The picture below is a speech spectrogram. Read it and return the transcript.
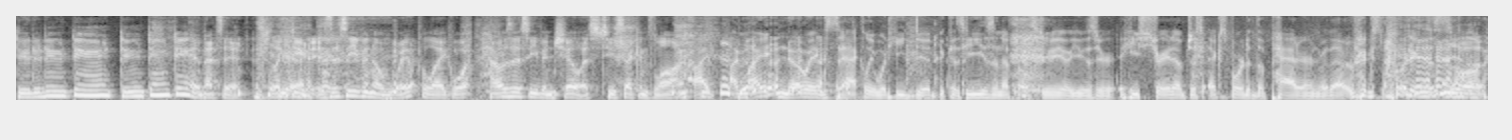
do do do do do do do, and that's it. It's just like, dude, is this even a whip? Like, what? How is this even chill? It's two seconds long. I, I might know exactly what he did because he's an FL Studio user. He straight up just exported the pattern without exporting the song.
